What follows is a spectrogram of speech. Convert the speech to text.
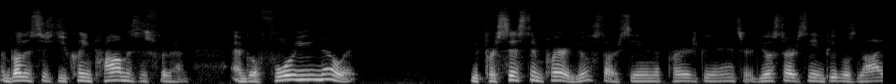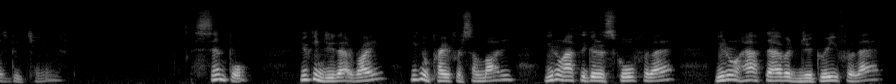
And brothers and sisters, you claim promises for them. And before you know it, you persist in prayer, you'll start seeing the prayers being answered. You'll start seeing people's lives be changed. Simple. You can do that, right? You can pray for somebody. You don't have to go to school for that. You don't have to have a degree for that.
